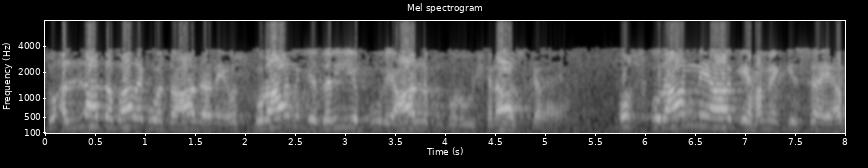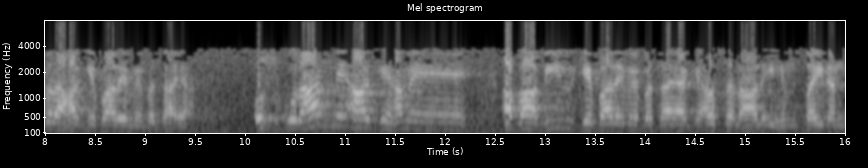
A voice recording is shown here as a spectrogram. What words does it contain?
تو اللہ تبارک و تعالی نے اس قرآن کے ذریعے پورے عالم کو روشناس کرایا۔ اس قرآن نے آ کے ہمیں قصہ ابراہ کے بارے میں بتایا۔ اس قرآن نے آ کے ہمیں ابابیل کے بارے میں بتایا کہ اصل علیہم تیرن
